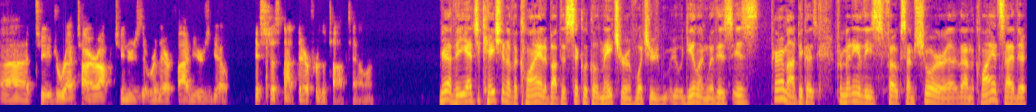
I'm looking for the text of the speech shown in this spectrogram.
uh, to direct hire opportunities that were there five years ago, it's just not there for the top talent. Yeah, the education of the client about the cyclical nature of what you're dealing with is is paramount because for many of these folks, I'm sure uh, on the client side, they're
